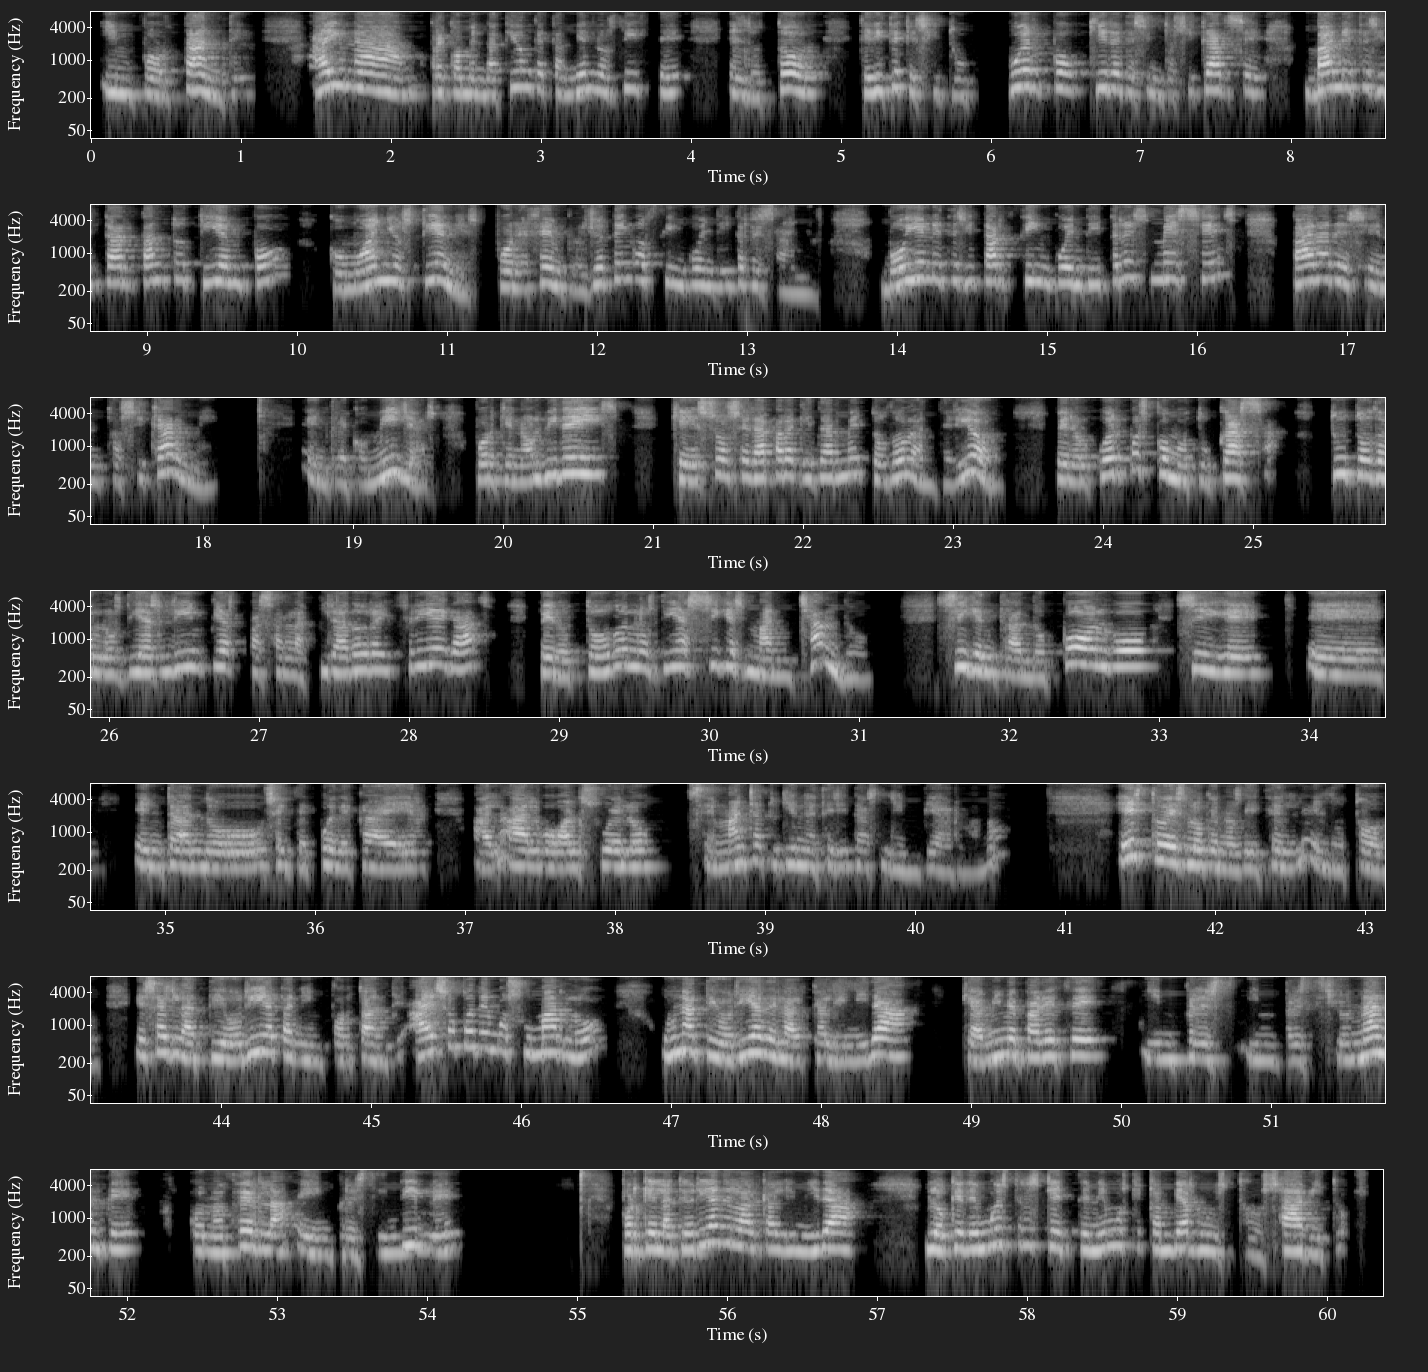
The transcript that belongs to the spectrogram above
importante. Hay una recomendación que también nos dice el doctor, que dice que si tu cuerpo quiere desintoxicarse, va a necesitar tanto tiempo como años tienes. Por ejemplo, yo tengo 53 años. Voy a necesitar 53 meses para desintoxicarme entre comillas, porque no olvidéis que eso será para quitarme todo lo anterior. Pero el cuerpo es como tu casa. Tú todos los días limpias, pasas la aspiradora y friegas, pero todos los días sigues manchando. Sigue entrando polvo, sigue eh, entrando, se te puede caer algo al suelo, se mancha, tú necesitas limpiarlo, ¿no? Esto es lo que nos dice el, doctor. Esa es la teoría tan importante. A eso podemos sumarlo una teoría de la alcalinidad que a mí me parece impresionante conocerla e imprescindible, porque la teoría de la alcalinidad lo que demuestra es que tenemos que cambiar nuestros hábitos.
